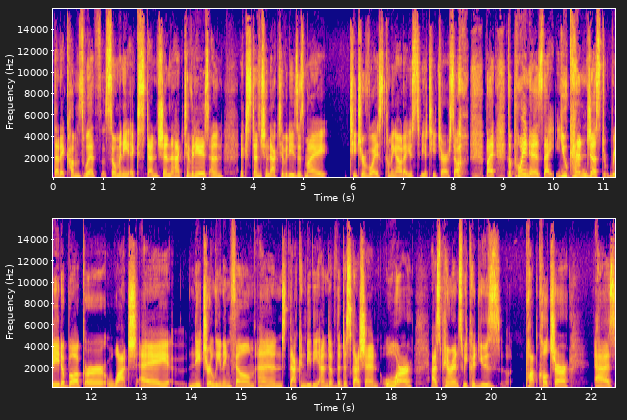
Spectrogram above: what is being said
that it comes with so many extension activities and extension activities is my teacher voice coming out. I used to be a teacher. So, but the point is that you can just read a book or watch a nature leaning film, and that can be the end of the discussion. Or as parents, we could use pop culture as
